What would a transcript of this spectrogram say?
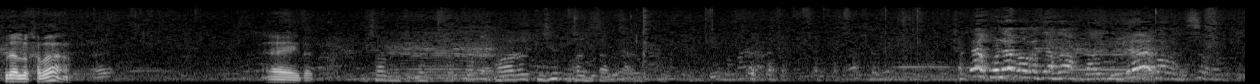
পুরালো খাবা? এই দেখ। ও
